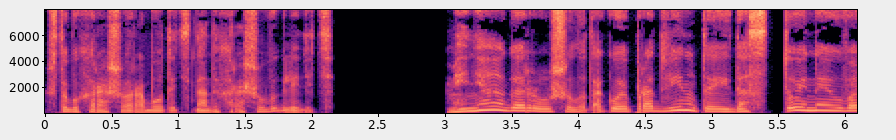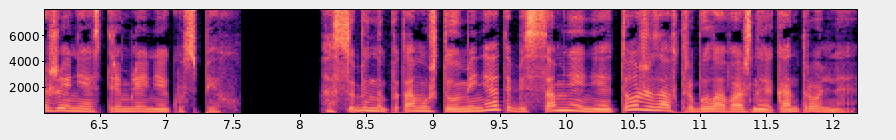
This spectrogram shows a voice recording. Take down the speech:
Чтобы хорошо работать, надо хорошо выглядеть». Меня огорошило такое продвинутое и достойное уважения стремление к успеху. Особенно потому, что у меня-то, без сомнения, тоже завтра была важная контрольная.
